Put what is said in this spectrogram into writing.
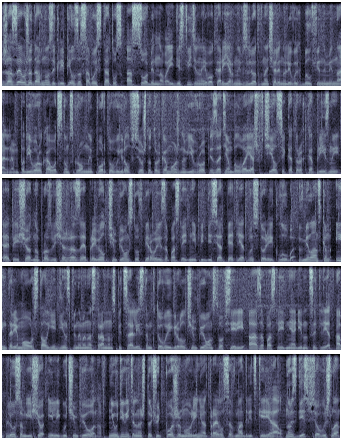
Жозе уже давно закрепил за собой статус особенного, и действительно его карьерный взлет в начале нулевых был феноменальным. Под его руководством скромный Порту выиграл все, что только можно в Европе. Затем был вояж в Челси, которых капризный, а это еще одно прозвище Жозе, привел к чемпионству впервые за последние 55 лет в истории клуба. В миланском Интере Моур стал единственным иностранным специалистом, кто выигрывал чемпионство в серии А за последние 11 лет, а плюсом еще и Лигу чемпионов чемпионов. Неудивительно, что чуть позже Мауриньо отправился в мадридский Реал, но здесь все вышло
